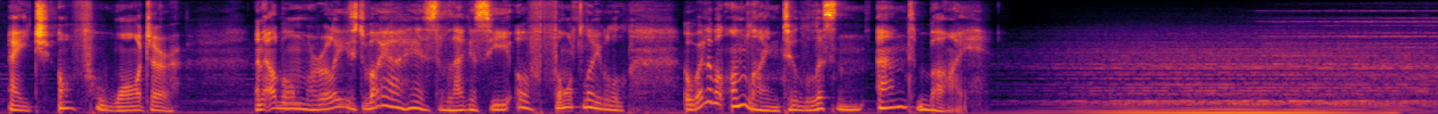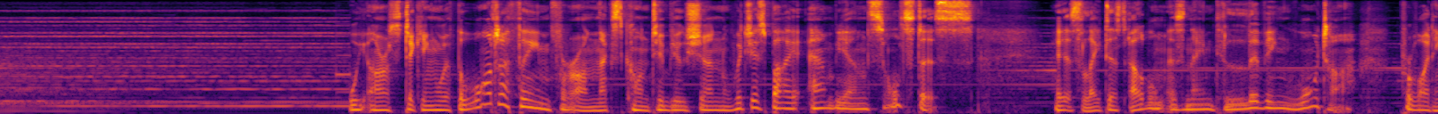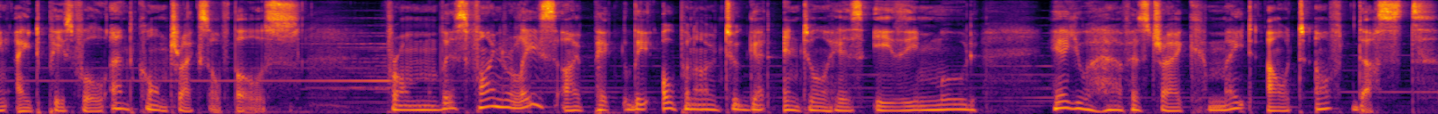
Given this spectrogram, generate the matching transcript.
Age of Water. An album released via his Legacy of Thought label, available online to listen and buy. We are sticking with the water theme for our next contribution, which is by Ambiente Solstice. His latest album is named Living Water, providing eight peaceful and calm tracks of those. From this fine release, I picked the opener to get into his easy mood. Here you have his track Made Out of Dust.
